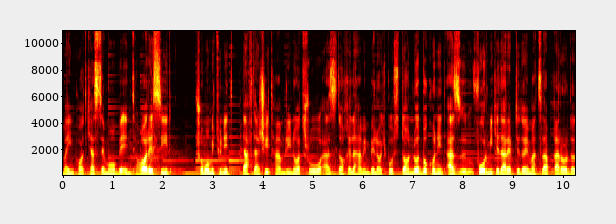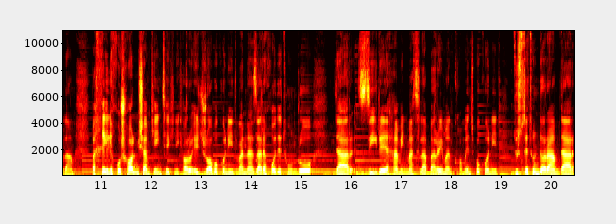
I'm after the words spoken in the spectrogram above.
و این پادکست ما به انتها رسید. شما می‌تونید دفترچه تمرینات رو از داخل همین بلاک پست دانلود بکنید. از فرمی که در ابتدای مطلب قرار دادم. و خیلی خوشحال میشم که این تکنیک ها رو اجرا بکنید و نظر خودتون رو در زیر همین مطلب برای من کامنت بکنید. دوستتون دارم در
